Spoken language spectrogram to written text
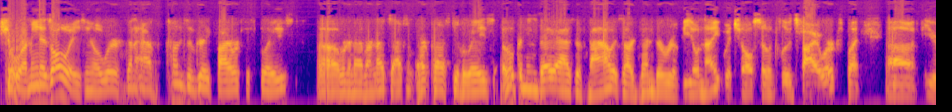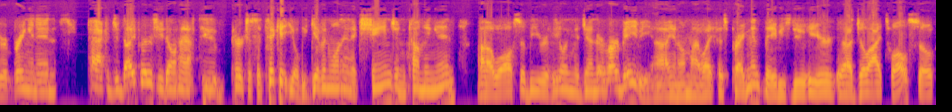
Sure. I mean, as always, you know, we're going to have tons of great fireworks displays. Uh, we're going to have our Knights Action Park Pass giveaways. Opening day, as of now, is our gender reveal night, which also includes fireworks. But uh, if you're bringing in package of diapers. You don't have to purchase a ticket. You'll be given one in exchange and coming in. Uh, we'll also be revealing the gender of our baby. Uh, you know, my wife is pregnant. Baby's due here uh, July 12th. So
